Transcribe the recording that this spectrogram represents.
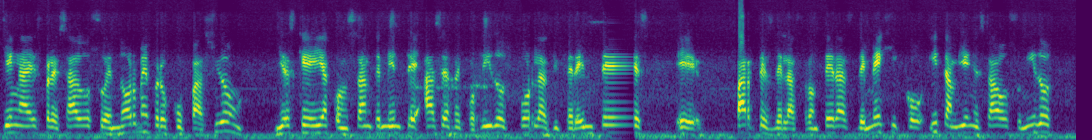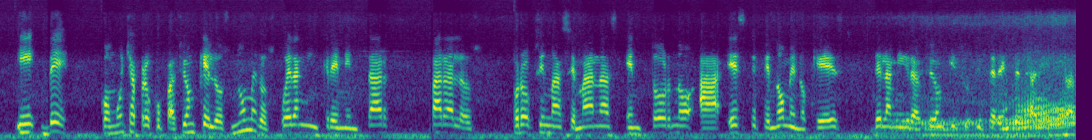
quien ha expresado su enorme preocupación y es que ella constantemente hace recorridos por las diferentes eh, partes de las fronteras de México y también Estados Unidos y ve con mucha preocupación que los números puedan incrementar para las próximas semanas en torno a este fenómeno que es de la migración y sus diferentes aristas.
